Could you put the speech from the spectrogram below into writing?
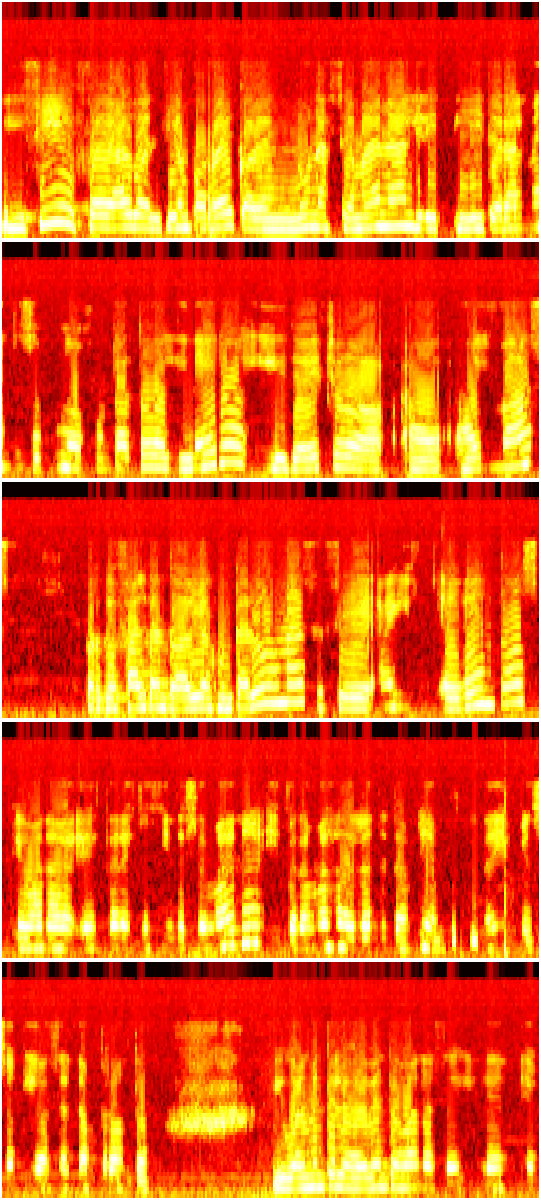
Y sí, fue algo en tiempo récord, en una semana li- literalmente se pudo juntar todo el dinero y de hecho a- hay más porque faltan todavía juntar urnas, se, hay eventos que van a estar este fin de semana y para más adelante también, porque nadie pensó que iba a ser tan pronto. Igualmente los eventos van a seguir en, en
